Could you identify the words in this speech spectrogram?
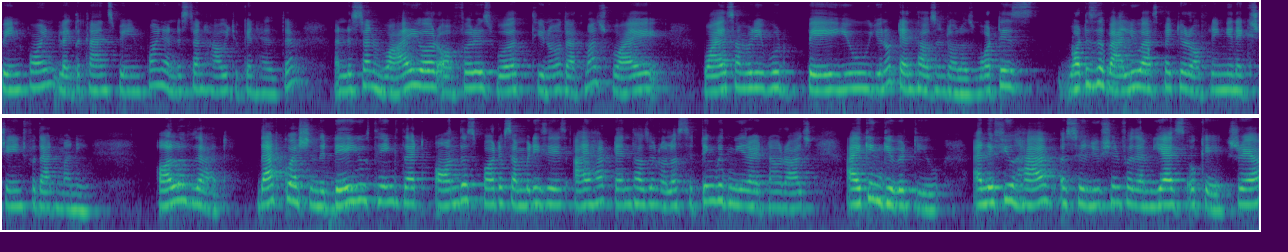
pain point like the client's pain point. Understand how you can help them. Understand why your offer is worth you know that much. Why why somebody would pay you you know $10000 what is what is the value aspect you're offering in exchange for that money? All of that that question the day you think that on the spot if somebody says i have $10000 sitting with me right now raj i can give it to you and if you have a solution for them yes okay shreya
